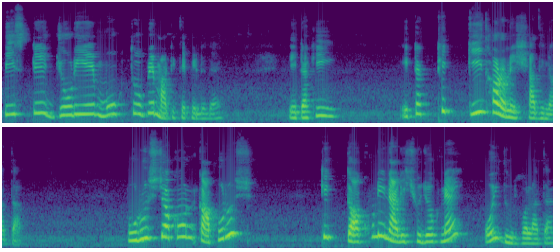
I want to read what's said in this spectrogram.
পিষ্টে জড়িয়ে মুখ থুবড়ে মাটিতে ফেলে দেয়। এটা কি? এটা ঠিক কী ধরনের স্বাধীনতা? পুরুষ যখন কাপুরুষ, ঠিক তখনই নারী সুযোগ নেয় ওই দুর্বলতার।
